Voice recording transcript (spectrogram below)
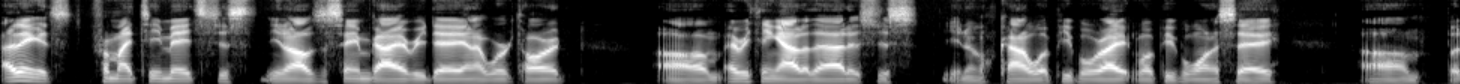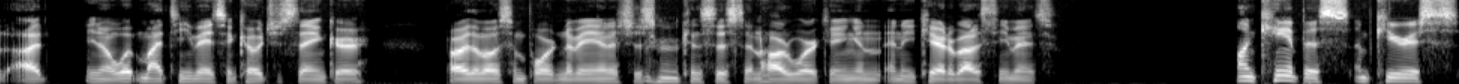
I think it's for my teammates. Just you know, I was the same guy every day, and I worked hard. Um, everything out of that is just you know kind of what people write and what people want to say. Um, but I, you know, what my teammates and coaches think are probably the most important to me, and it's just consistent, hardworking, and, and he cared about his teammates. On campus, I'm curious,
